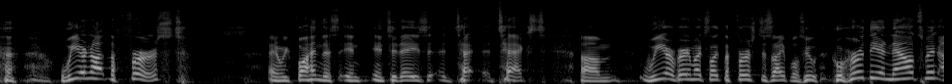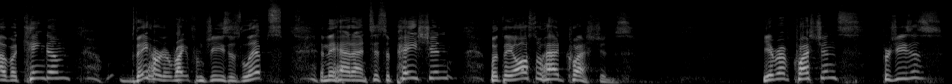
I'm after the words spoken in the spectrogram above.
we are not the first and we find this in, in today's te- text. Um, we are very much like the first disciples who, who heard the announcement of a kingdom. They heard it right from Jesus' lips, and they had anticipation, but they also had questions. You ever have questions for Jesus?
